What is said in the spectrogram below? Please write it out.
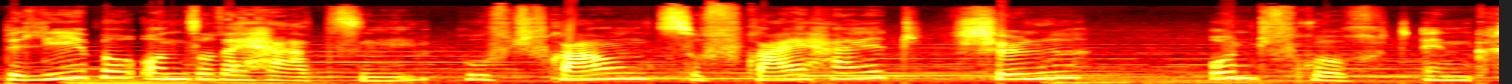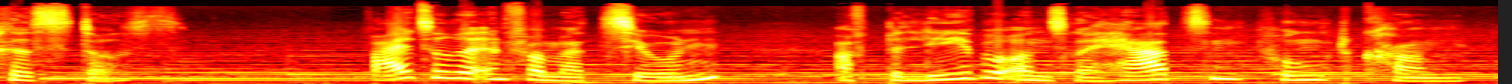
Belebe unsere Herzen ruft Frauen zu Freiheit, Fülle und Frucht in Christus. Weitere Informationen auf belebeunsereherzen.com.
